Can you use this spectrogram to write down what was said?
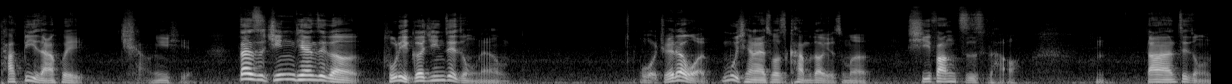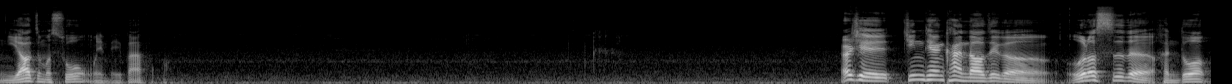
它必然会强一些。但是今天这个普里戈金这种呢，我觉得我目前来说是看不到有什么西方支持他哦。当然这种你要这么说，我也没办法。而且今天看到这个俄罗斯的很多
